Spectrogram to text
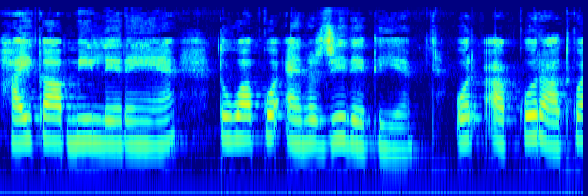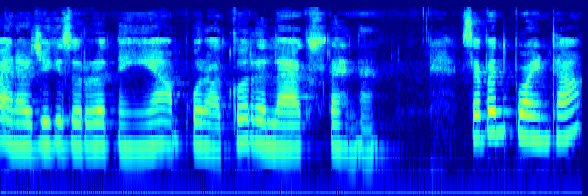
हाई काप मील ले रहे हैं तो वो आपको एनर्जी देती है और आपको रात को एनर्जी की ज़रूरत नहीं है। आपको रात को रिलैक्स रहना है। सेवन्थ पॉइंट था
